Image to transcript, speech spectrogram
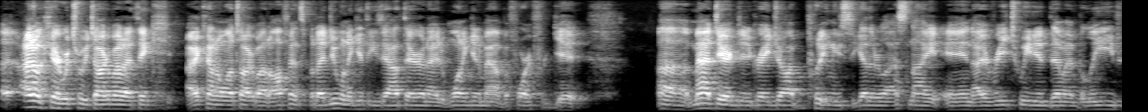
I don't care which we talk about. I think I kind of want to talk about offense, but I do want to get these out there, and I want to get them out before I forget. Uh, Matt Derrick did a great job putting these together last night, and I retweeted them, I believe.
